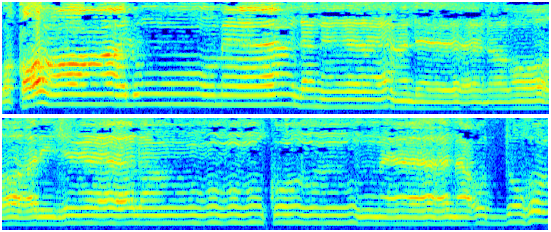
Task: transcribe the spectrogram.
وقالوا ما لنا لا نرى رجالا كنا نعدهم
